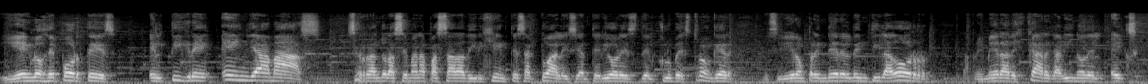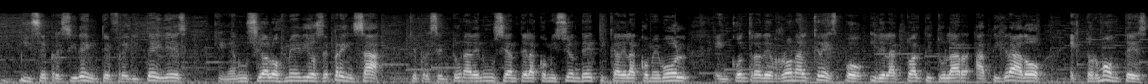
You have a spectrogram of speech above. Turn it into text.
Y en los deportes, el Tigre en llamas. Cerrando la semana pasada, dirigentes actuales y anteriores del club Stronger decidieron prender el ventilador. La primera descarga vino del ex vicepresidente Freddy Telles, quien anunció a los medios de prensa que presentó una denuncia ante la Comisión de Ética de la Comebol en contra de Ronald Crespo y del actual titular atigrado, Héctor Montes,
